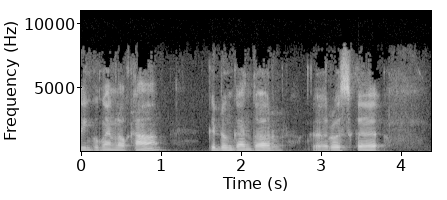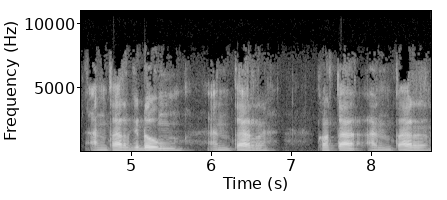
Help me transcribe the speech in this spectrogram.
lingkungan lokal, gedung kantor, terus ke antar gedung, antar kota, antar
